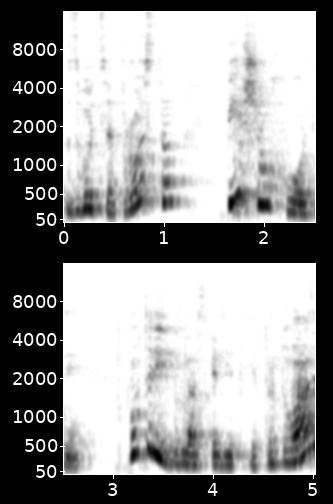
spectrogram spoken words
звуться просто пішоходи. Повторіть, будь ласка, дітки, тротуари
